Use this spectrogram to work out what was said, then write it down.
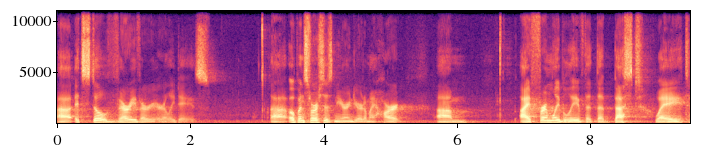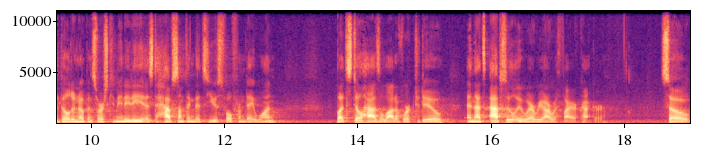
uh, it's still very, very early days. Uh, open source is near and dear to my heart. Um, I firmly believe that the best way to build an open source community is to have something that's useful from day one, but still has a lot of work to do. And that's absolutely where we are with Firecracker. So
